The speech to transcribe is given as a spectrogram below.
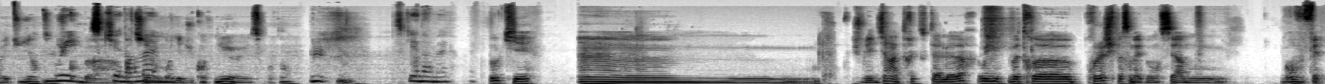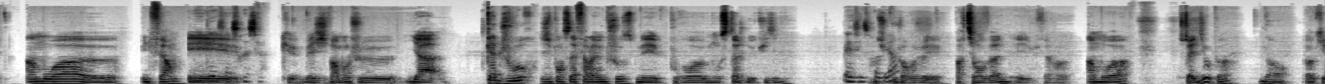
euh, étudiante. Du Oui, coup, bah, ce qui est à partir du normal. moment où il y a du contenu, euh, ils sont contents. Ce qui est normal. Ok. Euh, Je voulais dire un truc tout à l'heure. Oui, votre euh, projet, je sais pas, ça m'a pensé à mon. En gros, vous faites un mois euh, une ferme et ça serait ça. que ben, vraiment, je. Il y a 4 jours, j'ai pensé à faire la même chose, mais pour euh, mon stage de cuisine. Et c'est trop du bien. coup, genre, je vais partir en van et je vais faire euh, un mois. Je t'avais dit ou pas? Non. Ok.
